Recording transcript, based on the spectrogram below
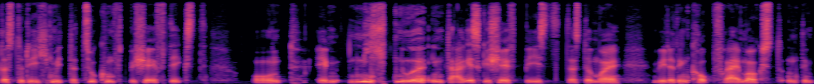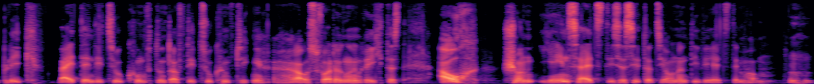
dass du dich mit der Zukunft beschäftigst und eben nicht nur im Tagesgeschäft bist, dass du mal wieder den Kopf frei machst und den Blick weiter in die Zukunft und auf die zukünftigen Herausforderungen richtest. Auch schon jenseits dieser Situationen, die wir jetzt eben haben. Mhm.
